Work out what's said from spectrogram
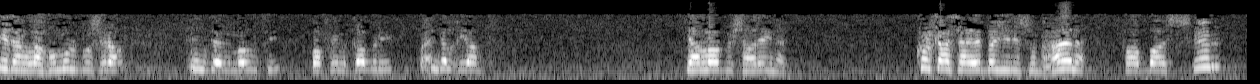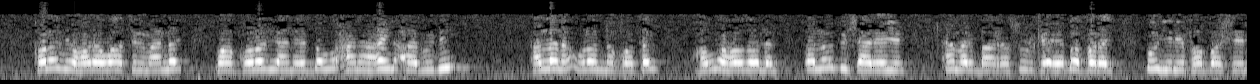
إذن لهم البشرى عند الموت وفي القبر وعند القيام يا الله بشارينا. كل كاسا يبيري سبحانه فبشر. قلدي هروات المعنى وقلدي أن يبوحنا عين عابدين. قالنا أولا نقطي الله هذا قالوا بشاري أمر بالرسول إبا إيه فري بيري فبشر.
